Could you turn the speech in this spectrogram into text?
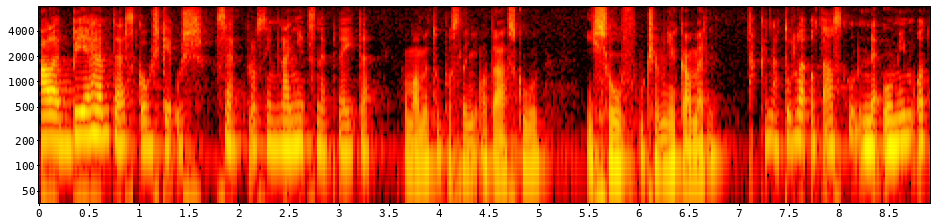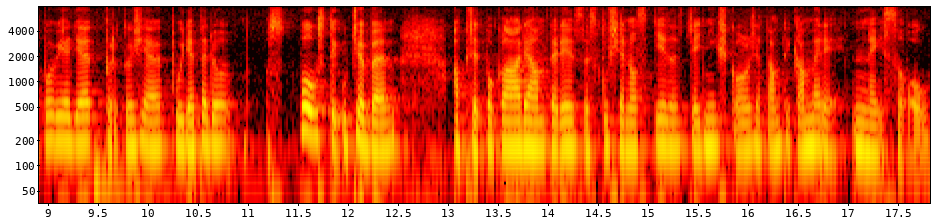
Ale během té zkoušky už se, prosím, na nic neptejte. A máme tu poslední otázku. Jsou v učebně kamery? Tak na tuhle otázku neumím odpovědět, protože půjdete do spousty učeben a předpokládám tedy ze zkušenosti ze středních škol, že tam ty kamery nejsou.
